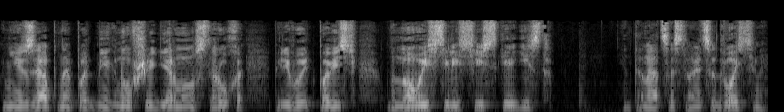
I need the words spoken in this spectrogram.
Внезапно подмигнувшая Герману старуха переводит повесть в новый стилистический регистр. Интонация становится двойственной.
